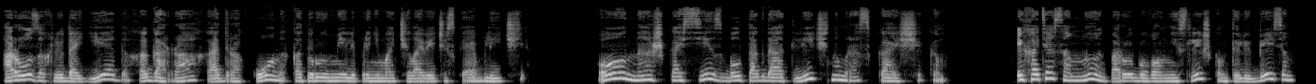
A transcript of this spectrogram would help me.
о розах-людоедах, о горах, о драконах, которые умели принимать человеческое обличье. О, наш Кассис был тогда отличным рассказчиком. И хотя со мной он порой бывал не слишком-то любезен,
